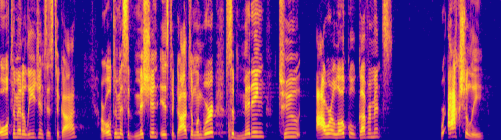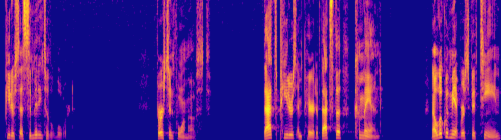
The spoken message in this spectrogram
ultimate allegiance is to God. Our ultimate submission is to God. So, when we're submitting to our local governments, we're actually, Peter says, submitting to the Lord. First and foremost, that's Peter's imperative. That's the command. Now, look with me at verse 15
